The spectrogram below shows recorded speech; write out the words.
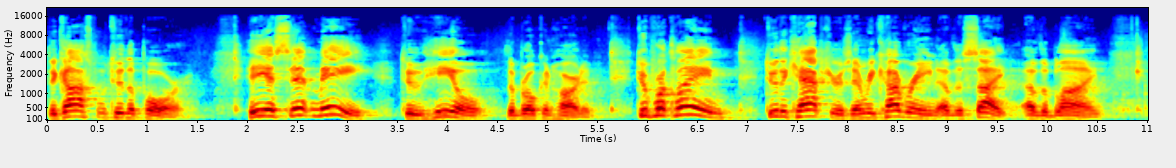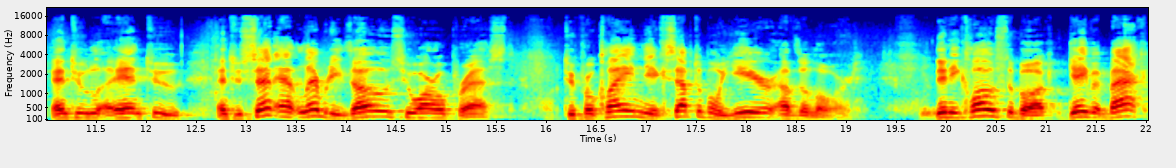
the gospel to the poor. He has sent me to heal the brokenhearted, to proclaim to the captures and recovering of the sight of the blind, and to and to and to set at liberty those who are oppressed, to proclaim the acceptable year of the Lord. Then he closed the book, gave it back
